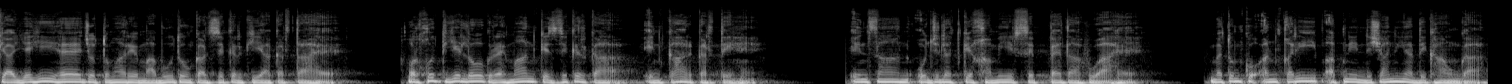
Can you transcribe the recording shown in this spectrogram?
کیا یہی ہے جو تمہارے معبودوں کا ذکر کیا کرتا ہے؟ اور خود یہ لوگ رحمان کے ذکر کا انکار کرتے ہیں۔ انسان اجلت کے خمیر سے پیدا ہوا ہے۔ میں تم کو عنقریب اپنی نشانیاں دکھاؤں گا۔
